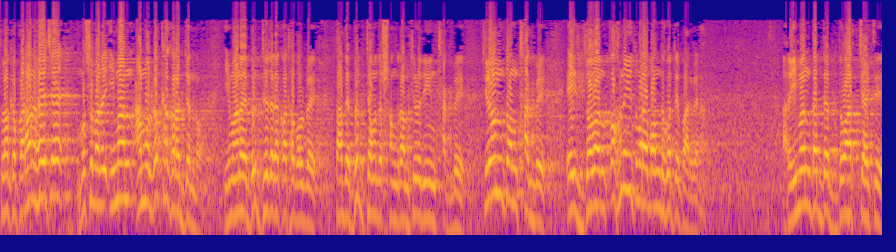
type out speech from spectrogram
তোমাকে পাঠানো হয়েছে মুসলমানের ইমান আমল রক্ষা করার জন্য। ইমানের বিরুদ্ধে যারা কথা বলবে, তাদের বিরুদ্ধে আমাদের সংগ্রাম চিরদিন থাকবে, চিরন্তন থাকবে। এই জবান কখনোই তোমরা বন্ধ করতে পারবে না। আর ইমানদারদের দোয়ার চাইতে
